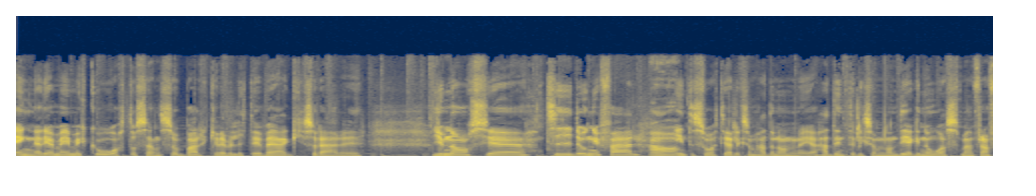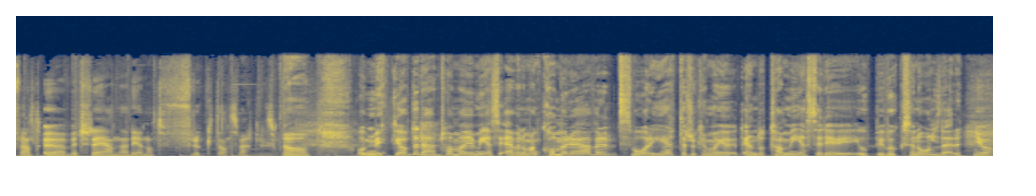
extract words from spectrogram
ägnade jag mig mycket åt och sen så barkade väl lite iväg sådär i gymnasietid ungefär. Ja. Inte så att jag liksom hade någon, jag hade inte liksom någon diagnos, men framförallt övertränade jag något fruktansvärt. Liksom. Ja, och mycket av det där tar man ju med sig. Även om man kommer över svårigheter så kan man ju ändå ta med sig det upp i vuxen ålder. Ja.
